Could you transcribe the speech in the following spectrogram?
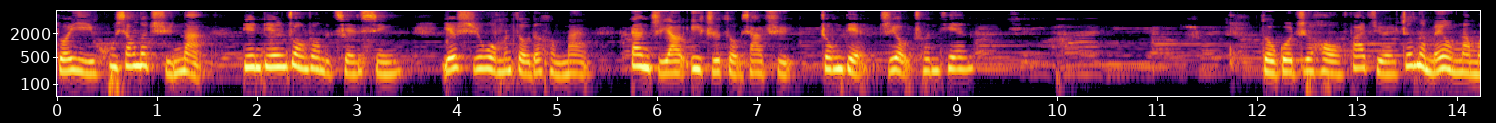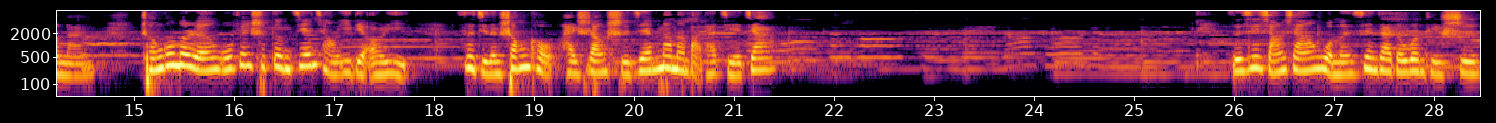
所以互相的取暖，颠颠撞撞的前行。也许我们走得很慢，但只要一直走下去，终点只有春天。走过之后，发觉真的没有那么难。成功的人无非是更坚强一点而已。自己的伤口，还是让时间慢慢把它结痂。仔细想想，我们现在的问题是，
